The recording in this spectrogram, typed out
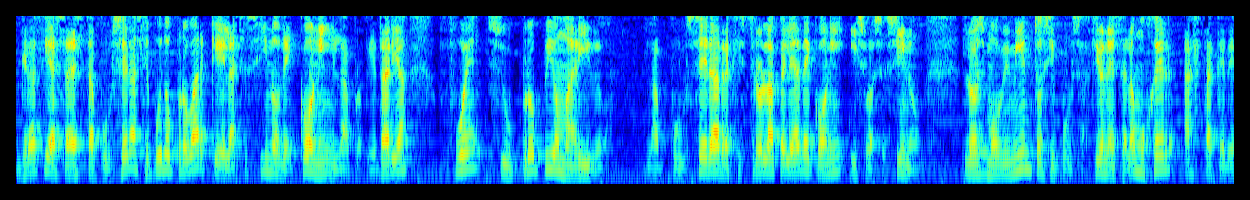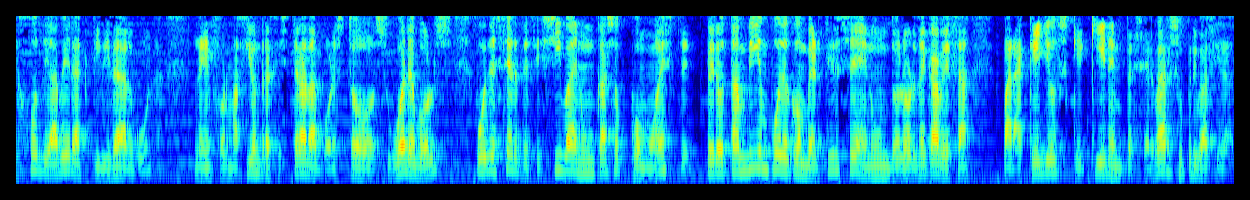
Gracias a esta pulsera se pudo probar que el asesino de Connie, la propietaria, fue su propio marido. La pulsera registró la pelea de Connie y su asesino, los movimientos y pulsaciones de la mujer hasta que dejó de haber actividad alguna. La información registrada por estos wearables puede ser decisiva en un caso como este, pero también puede convertirse en un dolor de cabeza para aquellos que quieren preservar su privacidad.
